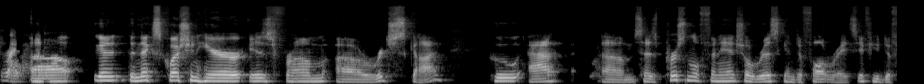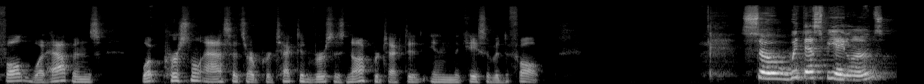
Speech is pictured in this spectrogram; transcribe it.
Right. Uh, the next question here is from uh, Rich Scott, who at, um, says personal financial risk and default rates. If you default, what happens? What personal assets are protected versus not protected in the case of a default? So, with SBA loans,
